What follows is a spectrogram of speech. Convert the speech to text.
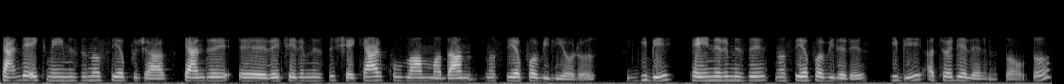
Kendi ekmeğimizi nasıl yapacağız, kendi e, reçelimizi şeker kullanmadan nasıl yapabiliyoruz gibi, peynirimizi nasıl yapabiliriz gibi atölyelerimiz oldu.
